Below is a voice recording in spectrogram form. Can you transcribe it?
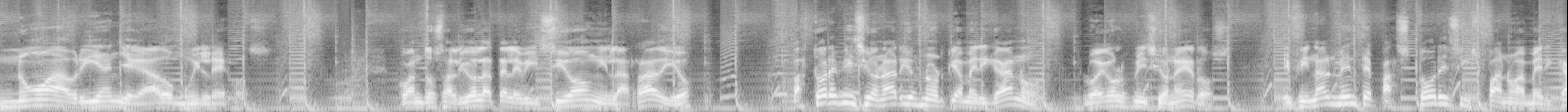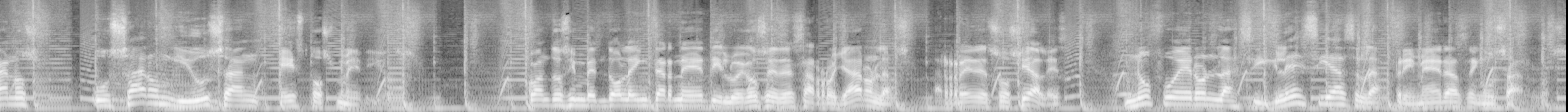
no habrían llegado muy lejos. Cuando salió la televisión y la radio, pastores visionarios norteamericanos, luego los misioneros y finalmente pastores hispanoamericanos usaron y usan estos medios. Cuando se inventó la Internet y luego se desarrollaron las redes sociales, no fueron las iglesias las primeras en usarlos.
